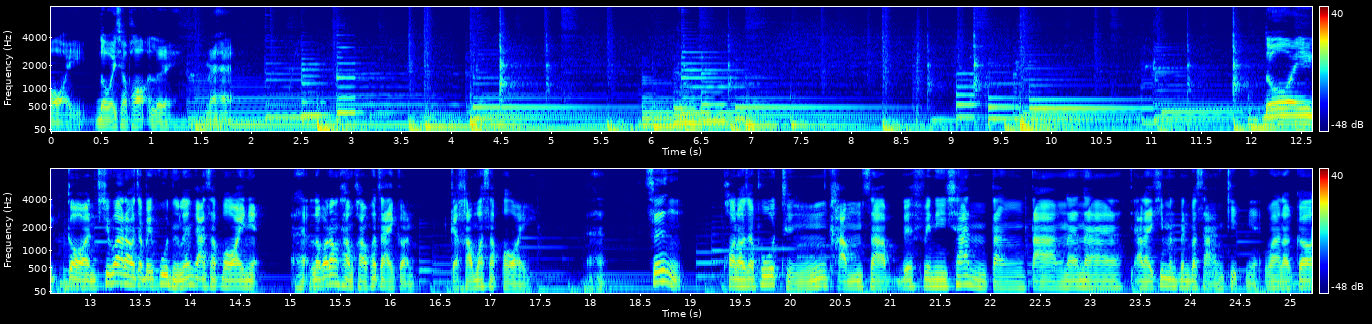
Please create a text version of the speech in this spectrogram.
ปอยโดยเฉพาะเลยนะฮะโดยก่อนที่ว่าเราจะไปพูดถึงเรื่องการสปอยเนี่ย เราก็ต้องทำความเข้าใจก่อนกับคำว่าสปอยนะฮะซึ่งพอเราจะพูดถึงคำศัพท์ definition ต่างๆ นานาอะไรที่มันเป็นภาษาอังกฤษเนี่ยว่าแล้วก็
